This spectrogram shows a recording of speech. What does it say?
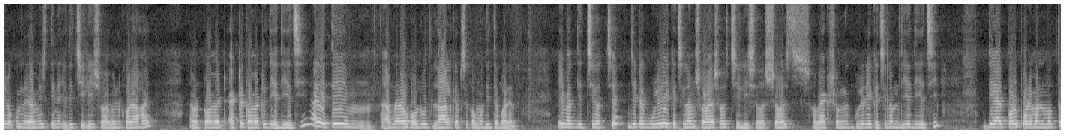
এরকম নিরামিষ দিনে যদি চিলি, সয়াবিন করা হয় টমেটো, একটা টমেটো দিয়ে দিয়েছি। আর এতে আপনারা হলুদ, লাল ক্যাপসিকামও দিতে পারেন। এবার দিচ্ছি হচ্ছে, যেটা গুলে রেখেছিলাম, soya sauce, chilli sauce sauce, সব একসঙ্গে গুলে রেখেছিলাম, দিয়ে দিয়েছি। দেওয়ার পর পরিমাণ মতো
